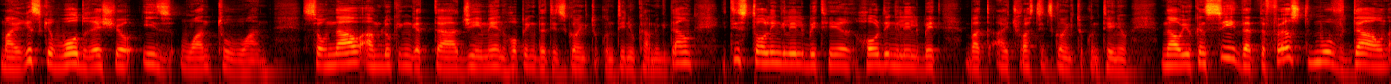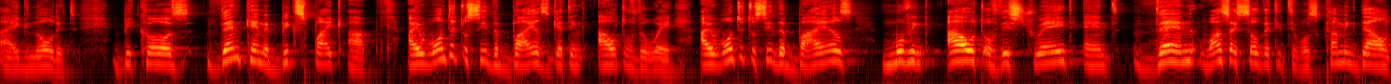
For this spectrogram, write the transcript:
My risk reward ratio is one to one. So now I'm looking at uh, GME and hoping that it's going to continue coming down. It is stalling a little bit here, holding a little bit, but I trust it's going to continue. Now you can see that the first move down, I ignored it because then came a big spike up. I wanted to see the buyers getting out of the way. I wanted to see the buyers moving out of this trade and then once I saw that it was coming down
